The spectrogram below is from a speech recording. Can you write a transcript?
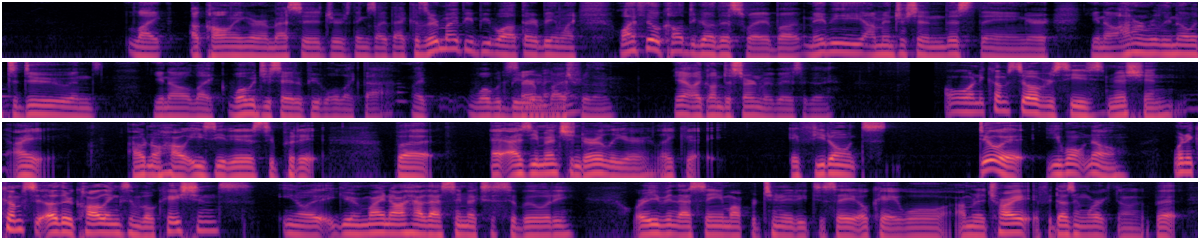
like a calling or a message or things like that? Because there might be people out there being like well i feel called to go this way but maybe i'm interested in this thing or you know i don't really know what to do and you know like what would you say to people like that? Like what would be your advice right? for them? Yeah like on discernment basically. Well, when it comes to overseas mission i I don't know how easy it is to put it, but as you mentioned earlier, like if you don't do it, you won't know. When it comes to other callings and vocations, you know, you might not have that same accessibility or even that same opportunity to say, okay, well, I'm going to try it. If it doesn't work, then but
